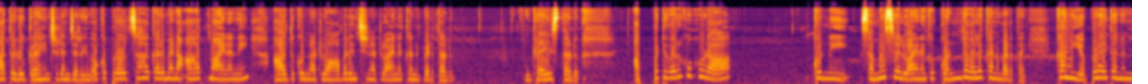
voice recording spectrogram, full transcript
అతడు గ్రహించడం జరిగింది. ఒక ప్రోత్సాహకరమైన ఆత్మ ఆయనని ఆదుకున్నట్లు ఆవరించినట్లు ఆయన కనిపెడతాడు గ్రహిస్తాడు. అప్పటి వరకు కూడా కొన్ని సమస్యలు ఆయనకు కొండ వల్ల కనబడతాయి. కానీ ఎప్పుడైతే ఆయన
